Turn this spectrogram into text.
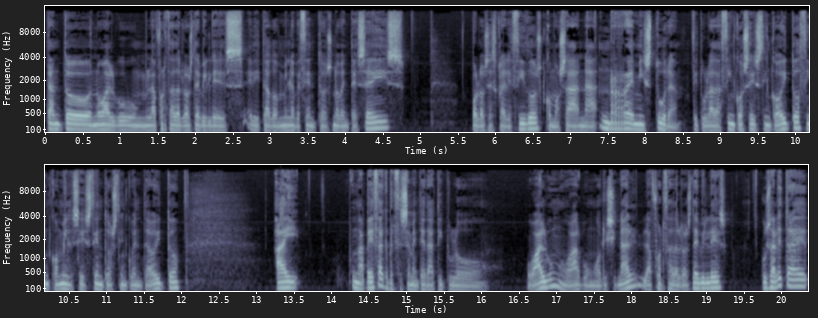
tanto no álbum La Forza de los Débiles editado en 1996 polos esclarecidos como xa na remistura titulada 5658-5658 hai unha peza que precisamente dá título o álbum, o álbum original La Fuerza de los Débiles cusa letra é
